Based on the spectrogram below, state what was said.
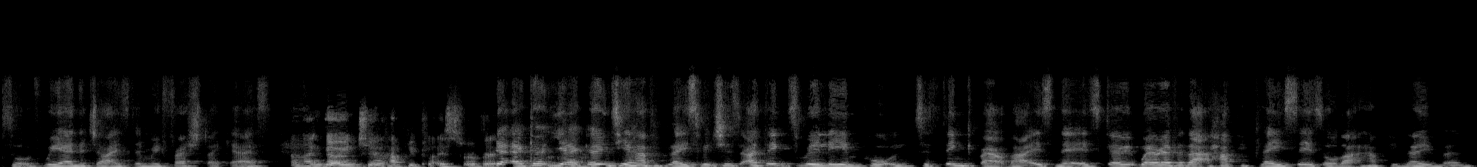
sort of re-energized and refreshed i guess and then going to your happy place for a bit yeah go, yeah going to your happy place which is i think it's really important to think about that isn't it is go wherever that happy place is or that happy moment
